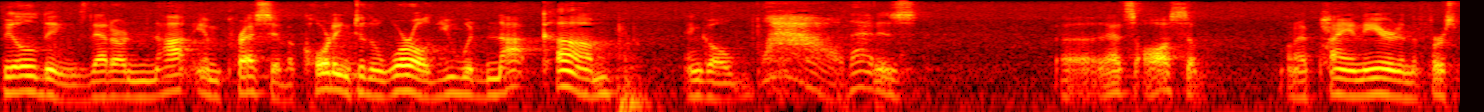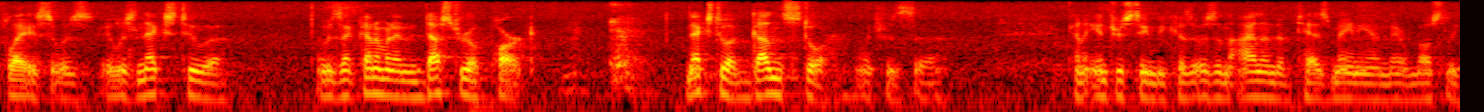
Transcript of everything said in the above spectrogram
buildings that are not impressive. According to the world, you would not come and go, wow, that is, uh, that's awesome. When I pioneered in the first place, it was, it was next to a, it was a kind of an industrial park next to a gun store, which was uh, kind of interesting because it was in the island of Tasmania and they were mostly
